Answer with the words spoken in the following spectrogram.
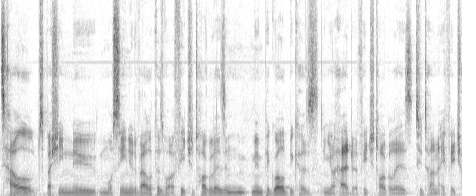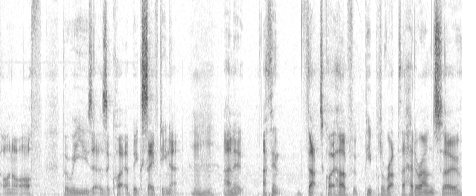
tell, especially new, more senior developers, what a feature toggle is in Moonpig World because in your head, a feature toggle is to turn a feature on or off, but we use it as a quite a big safety net, Mm-hmm. and it. I think that's quite hard for people to wrap their head around. So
